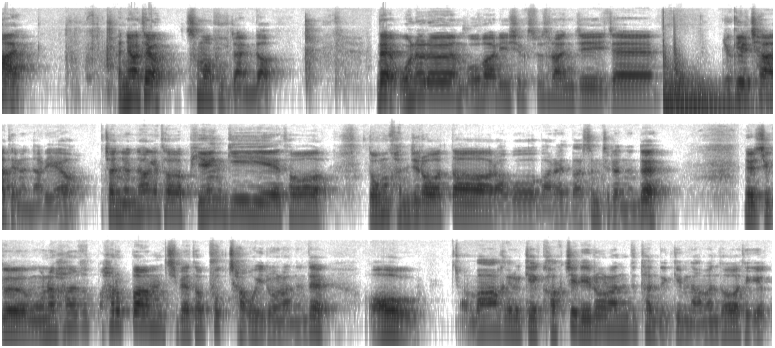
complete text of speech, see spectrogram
하이 안녕하세요. 스머프 부자입니다. 네 오늘은 모발 이식 수술한 지 이제 6일차 되는 날이에요. 전 연상에서 비행기에서 너무 간지러웠다라고 말, 말씀드렸는데 네, 지금 오늘 하루, 하룻밤 집에서 푹 자고 일어났는데 어우 막 이렇게 각질 일어난 듯한 느낌 나면서 되게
